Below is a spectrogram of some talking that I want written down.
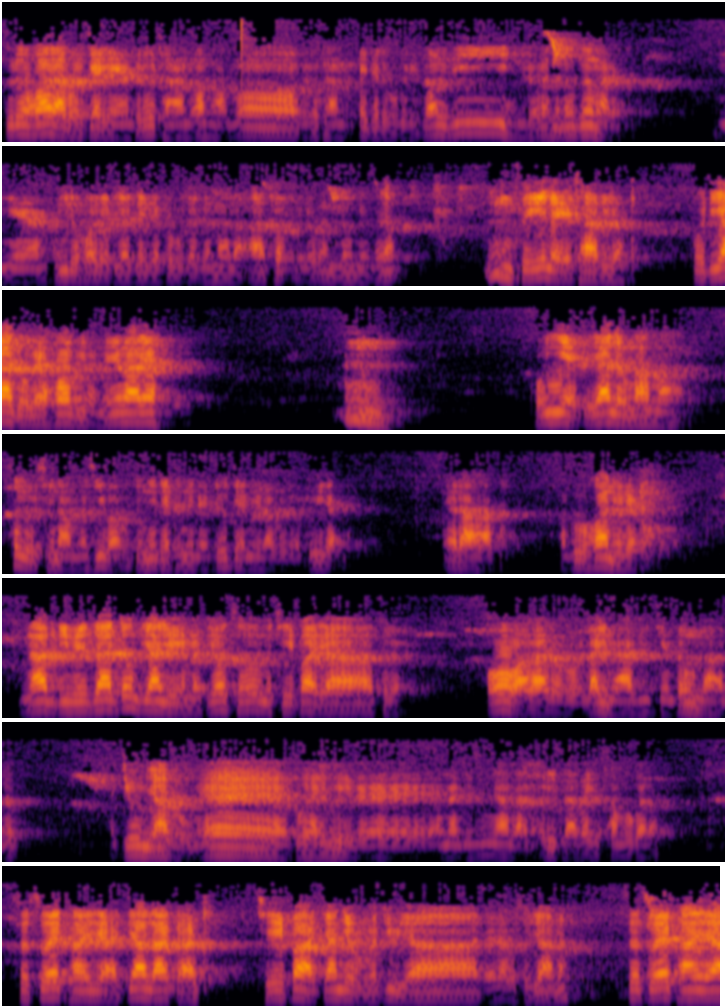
သူတို့ဟောတာကိုကြက်ရင်သူတို့ထံသွားမှာမောသူတို့ထံစိတ်တလူကလေးသွားပြီဒီလိုကနှလုံးသွင်းပါတယ်ဒီရဘုန်းကြီးတို့ဟောတဲ့တရားကြိုက်တဲ့ပုဂ္ဂိုလ်တွေဇမလာအာထုတ်ဒီလိုကနှလုံးသွင်းကြတယ်စေးလေထားပြီးတော့ဟိုတရားကိုပဲဟောပြီးတော့နေပါတယ်ဘုန်းကြီးရဲ့တရားလုံငါမှာဆုပ်ယုပ်ခြင်းတော့မရှိပါဘူးဒီနေ့တည်းဒီနေ့တည်းတိုးတက်နေတာကိုတော့တွေ့ရတယ်အဲ့ဒါအခုဟောနေတဲ့ နာတိဝေဇာတုံ့ပြန်၍မပြောဆိုမချေပရဆိုတော့ဩဝါဒတော်ကိုလိုက်နာပြီးကျင့်သုံးလာလို့အကျိုးများပုံပဲကိုယ်တိုင်တွေ့ပဲအနာကျေးဇူးများပါတယ်အဲ့ဒီသာသာရေးဆောင်မှုကတော့ဆွဆွဲခံရကြာလာကခြေပကြမ်းကြုံမပြုရအဲ့ဒါကိုဆိုကြမယ်ဆွဆွဲခံရ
